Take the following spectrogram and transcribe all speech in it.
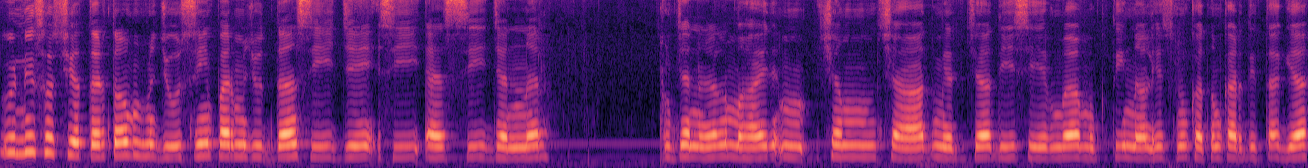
1976 ਤੋਂ ਮੌਜੂਦ ਸੀ, ਪਰ ਮੌਜੂਦਾ C J C S C general general Mahir Shamshad Mirza ਦੀ ਸੇਵਾ ਮੁਕਤੀ ਨਾਲ ਇਸ ਨੂੰ ਖਤਮ ਕਰ ਦਿੱਤਾ ਗਿਆ।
